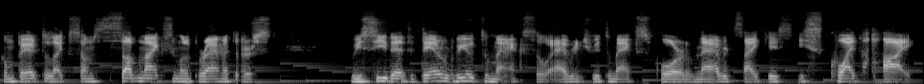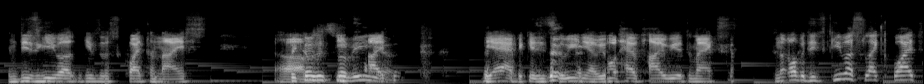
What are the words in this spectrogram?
compared to like some sub-maximal parameters, we see that their VO2 max, so average VO2 max for an average cyclist is quite high. And this give us, gives us quite a nice. Um, because it's Slovenia. yeah, because it's Slovenia. We don't have high VO2 max. No, but it gives us like quite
